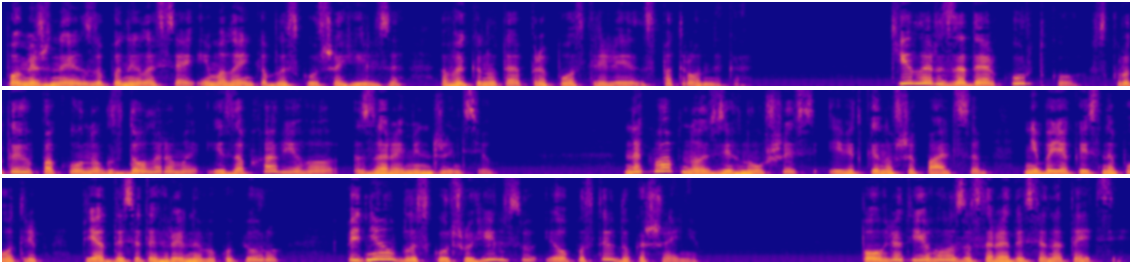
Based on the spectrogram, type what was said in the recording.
Поміж них зупинилася і маленька блискуча гільза, викинута при пострілі з патронника. Кілер задер куртку, скрутив пакунок з доларами і запхав його за ремінь джинсів. Неквапно зігнувшись і відкинувши пальцем, ніби якийсь непотріб 50-гривневу купюру, підняв блискучу гільзу і опустив до кишені. Погляд його зосередився на теці.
